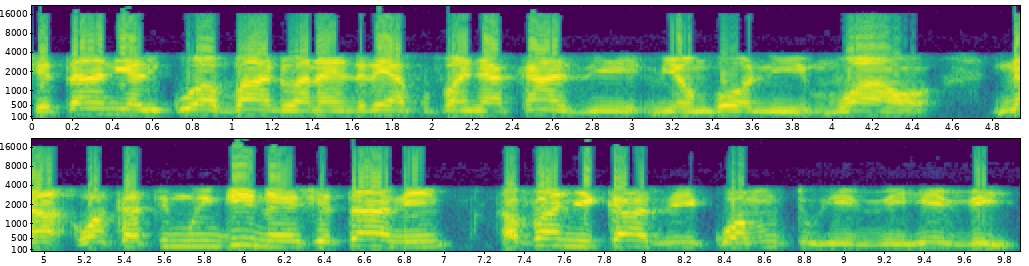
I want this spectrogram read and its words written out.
Shetani alikuwa bado anaendelea kufanya kazi miongoni mwao na wakati mwingine shetani hafanyi kazi kwa mtu hivi hivi.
